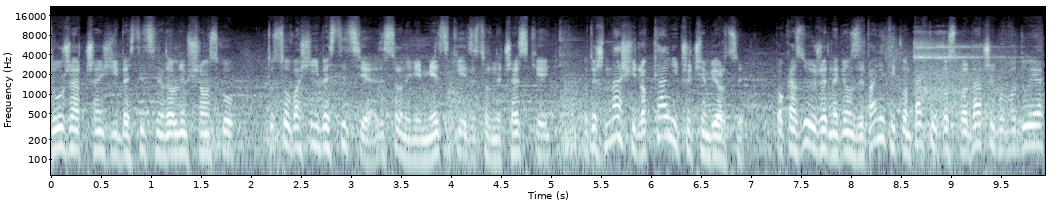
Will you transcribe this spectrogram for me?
Duża część inwestycji na Dolnym Śląsku to są właśnie inwestycje ze strony niemieckiej, ze strony czeskiej, bo też nasi lokalni przedsiębiorcy pokazują, że nawiązywanie tych kontaktów gospodarczych powoduje,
